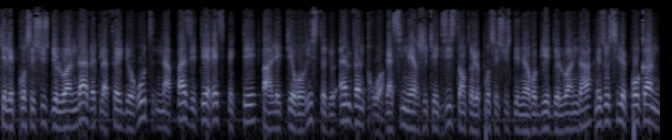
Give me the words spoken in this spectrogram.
que les processus de Luanda avec la feuille de route n'a pas été respecté par les terroristes de M23. La synergie qui existe entre le processus de Nairobi et de Luanda, mais aussi le programme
